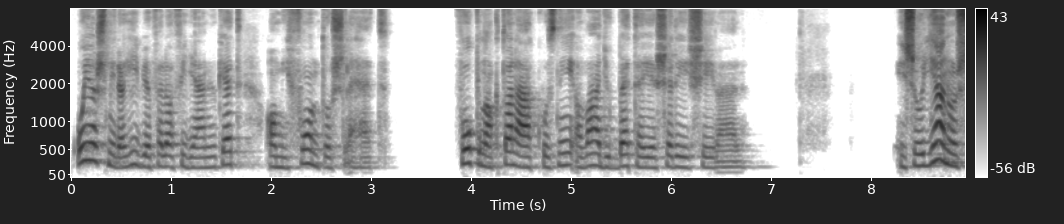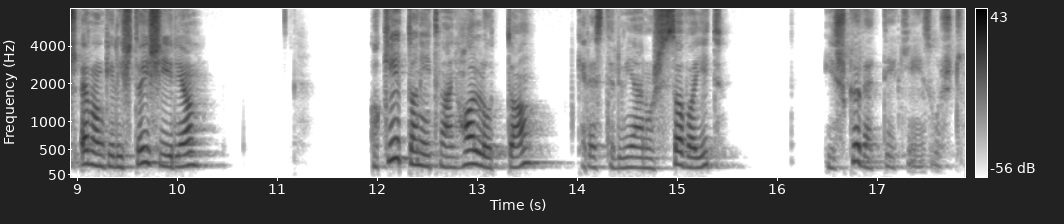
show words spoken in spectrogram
olyasmire hívja fel a figyelmüket, ami fontos lehet. Fognak találkozni a vágyuk beteljesedésével. És ahogy János evangélista is írja, a két tanítvány hallotta keresztelő János szavait, és követték Jézust.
